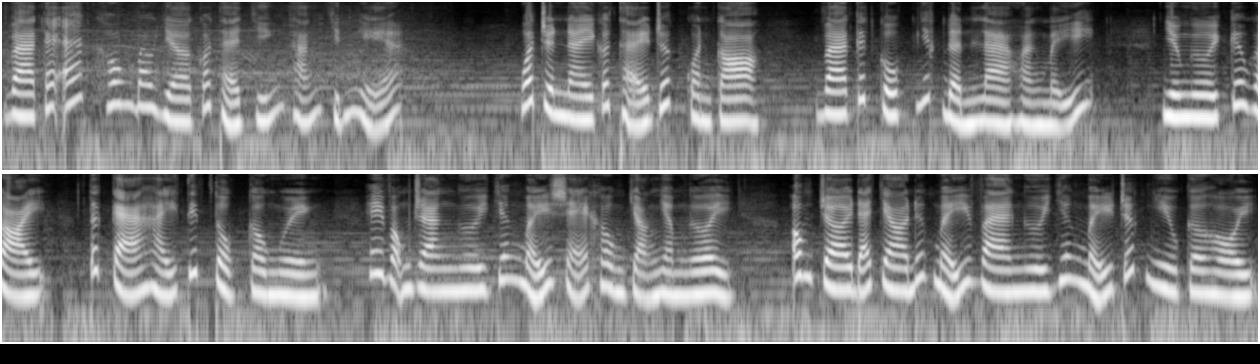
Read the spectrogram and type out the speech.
và cái ác không bao giờ có thể chiến thắng chính nghĩa. Quá trình này có thể rất quanh co và kết cục nhất định là hoàn mỹ. Nhiều người kêu gọi tất cả hãy tiếp tục cầu nguyện, hy vọng rằng người dân Mỹ sẽ không chọn nhầm người. Ông trời đã cho nước Mỹ và người dân Mỹ rất nhiều cơ hội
